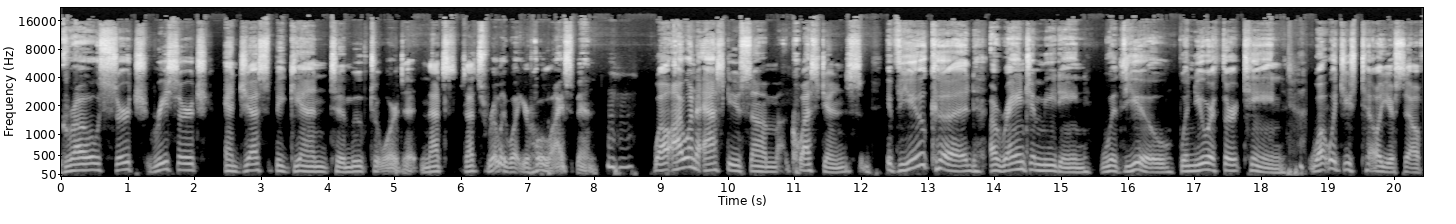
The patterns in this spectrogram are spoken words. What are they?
grow, search, research, and just begin to move towards it. And that's, that's really what your whole life's been. Mm-hmm. Well, I want to ask you some questions. If you could arrange a meeting with you when you were 13, what would you tell yourself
